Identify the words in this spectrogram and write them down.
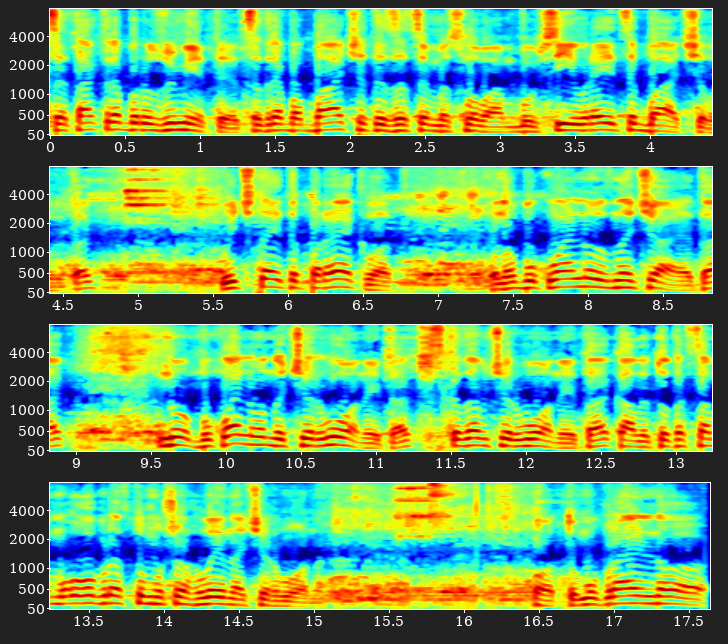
Це так треба розуміти. Це треба бачити за цими словами, бо всі євреї це бачили. так? Ви читаєте переклад, воно буквально означає, так? Ну, буквально воно червоний, так? Сказав червоний, так? Але то так само образ, тому що глина червона. От, Тому правильно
